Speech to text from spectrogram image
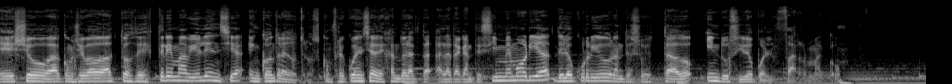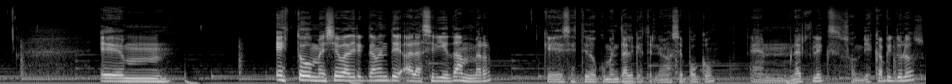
Ello ha conllevado actos de extrema violencia en contra de otros, con frecuencia dejando al, atacante sin memoria de lo ocurrido durante su estado inducido por el fármaco. Em, esto me lleva directamente a la serie Dahmer, que es este documental que estrenó hace poco en Netflix, son 10 capítulos.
